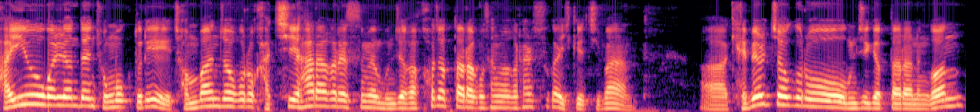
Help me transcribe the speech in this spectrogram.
바이오 관련된 종목들이 전반적으로 같이 하락을 했으면 문제가 커졌다라고 생각을 할 수가 있겠지만 아, 개별적으로 움직였다라는 건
